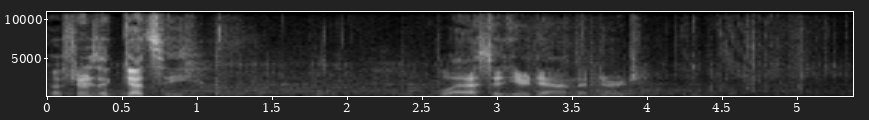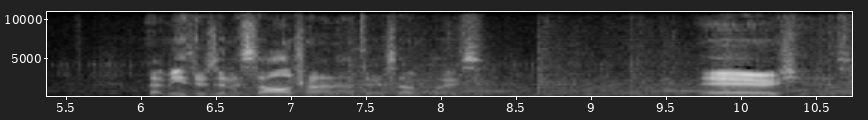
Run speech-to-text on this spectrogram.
So if there's a gutsy blasted here down in the dirt, that means there's an Assaultron out there someplace. There she is.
